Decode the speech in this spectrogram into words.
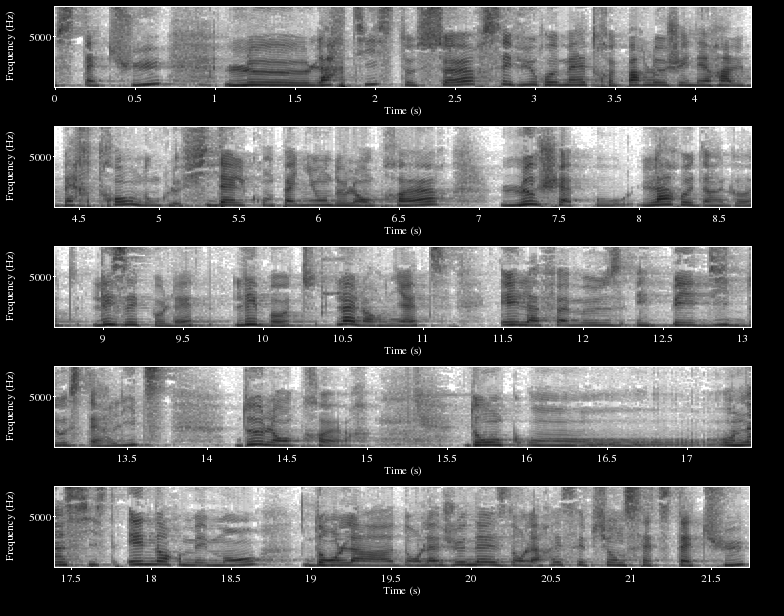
statue, l'artiste sœur s'est vu remettre par le général Bertrand, donc le fidèle compagnon de l'empereur, le chapeau, la redingote, les épaulettes, les bottes, la lorgnette et la fameuse épée dite d'Austerlitz de l'empereur. Donc on, insiste énormément dans la, dans genèse, dans la réception de cette statue,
